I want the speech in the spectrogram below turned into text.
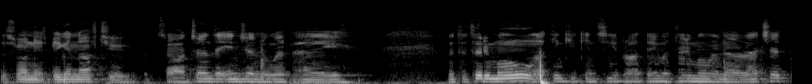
this one is big enough to so I turned the engine with a with the 30 mil I think you can see it right there with 30 mil and a ratchet.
